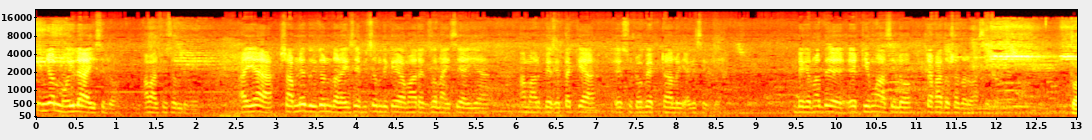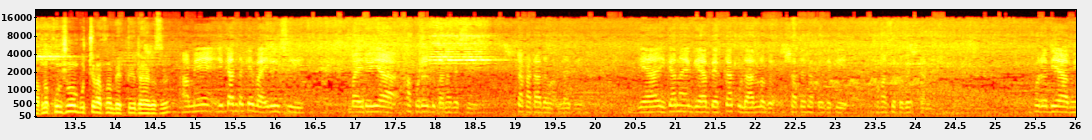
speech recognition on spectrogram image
তিনজন মহিলা আইছিল। আমার পিছন দিকে। আইয়া সামনে দুইজন দাঁড়াইছে পিছন দিকে আমার একজন আইছে আইয়া আমার ব্যাগে তাকিয়া এই ছোটো ব্যাগটা লইয়া গেছে গিয়া। ব্যাগের মধ্যে এটিএমও আসিল টাকা দশ হাজারও আসিল তো আপনি কোন সময় বুঝছেন আপনার ব্যক্তি দেখা গেছে? আমি এখান থেকে বাইরে হয়েছি বাইরে ইয়া কাপড়ের দোকানে গেছি টাকাটা দেওয়ার লাগে। গিয়া এখানে গিয়া ব্যাগটা খোলার লগে সাথে সাথে দেখি আমার ছোটো ব্যাগটা নেই। পরে দিয়ে আমি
